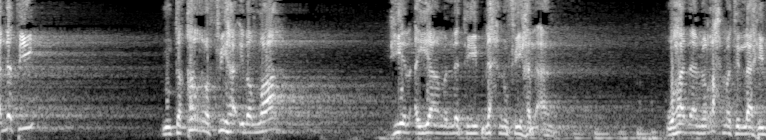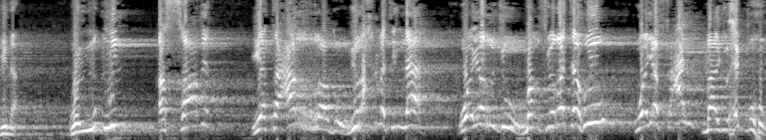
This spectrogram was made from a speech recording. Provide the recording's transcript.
التي يتقرب فيها إلى الله هي الأيام التي نحن فيها الآن. وهذا من رحمة الله بنا. والمؤمن الصادق يتعرض لرحمة الله ويرجو مغفرته ويفعل ما يحبه.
